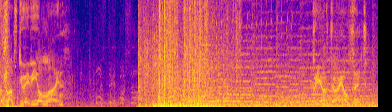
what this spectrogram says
Advanced UAV online. We are triumphant.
